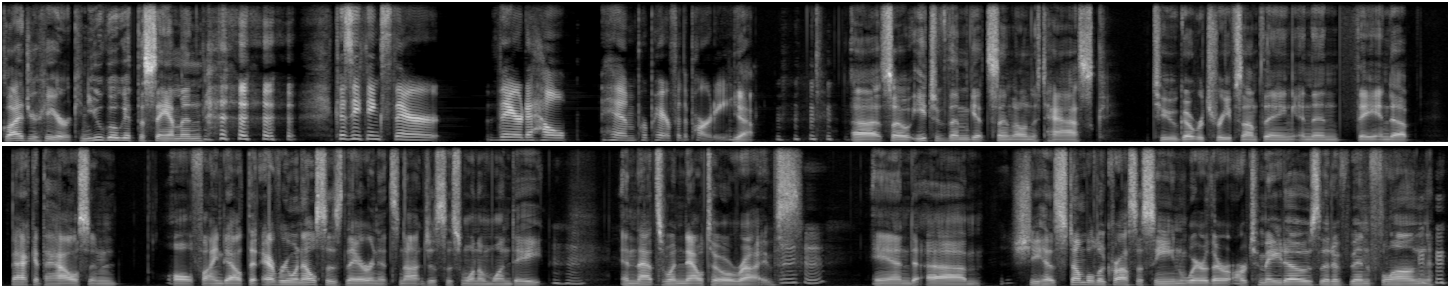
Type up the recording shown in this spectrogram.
glad you're here. Can you go get the salmon? Cuz he thinks they're there to help him prepare for the party. yeah. uh, so each of them gets sent on a task to go retrieve something, and then they end up back at the house and all find out that everyone else is there and it's not just this one on one date. And that's when Naoto arrives. Mm-hmm. And um, she has stumbled across a scene where there are tomatoes that have been flung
